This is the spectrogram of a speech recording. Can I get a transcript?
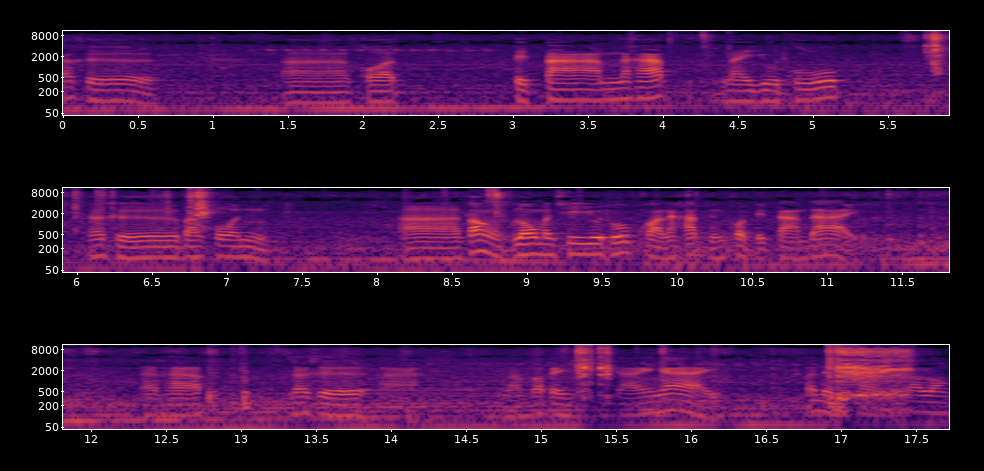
ก็คืออกดติดตามนะครับใน YouTube ก็คือบางคนต้องลงบัญชี YouTube ก่อนนะครับ ถึงกดติดตามได้นะครับ ก็คืออเราก็เป็นกติกาง่ายๆก็หนึ่งครั้งเราลอง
